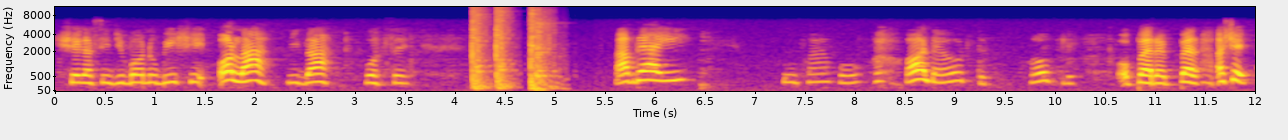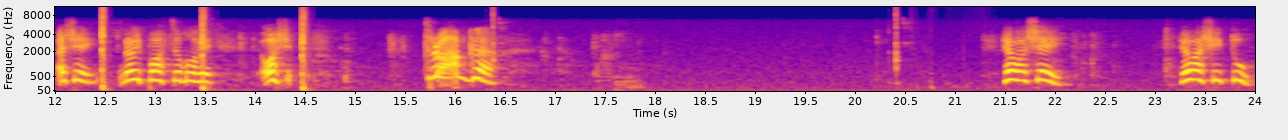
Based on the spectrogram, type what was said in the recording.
Chega assim de boa no bicho e... Olá! Me dá você. Abre aí. Por favor. Olha, outro. Outro. Oh, pera, pera. Achei, achei. Não importa se eu morrer. Eu achei... Droga! Eu achei. Eu achei tu.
